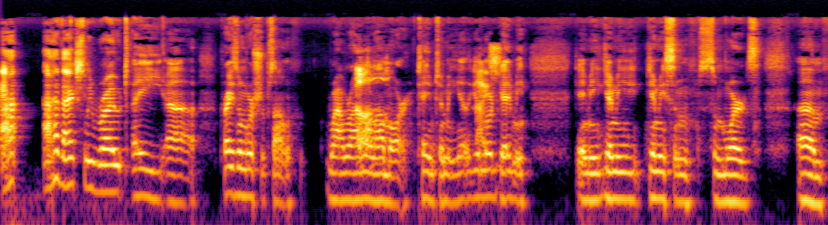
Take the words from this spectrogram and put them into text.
I, I have actually wrote a uh, praise and worship song while riding a Oh. lawnmower. Came to me. Yeah, the good Nice. Lord gave me gave me gave me gave me some some words. Um,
